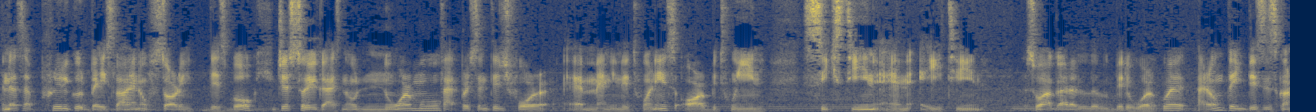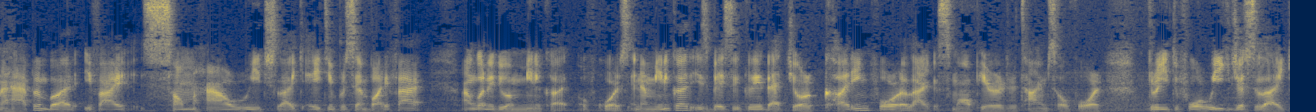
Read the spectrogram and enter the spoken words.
and that's a pretty good baseline of starting this bulk. Just so you guys know normal fat percentage for uh, men in the 20s are between 16 and 18 so I got a little bit of work with. I don't think this is gonna happen, but if I somehow reach like 18% body fat, I'm gonna do a mini cut, of course. And a mini cut is basically that you're cutting for like a small period of time, so for three to four weeks, just to like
